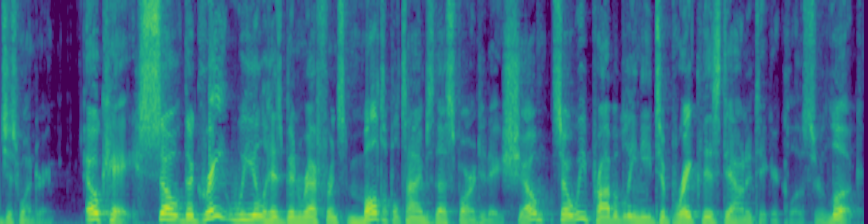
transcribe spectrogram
Just wondering. Okay, so the Great Wheel has been referenced multiple times thus far in today's show, so we probably need to break this down and take a closer look.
